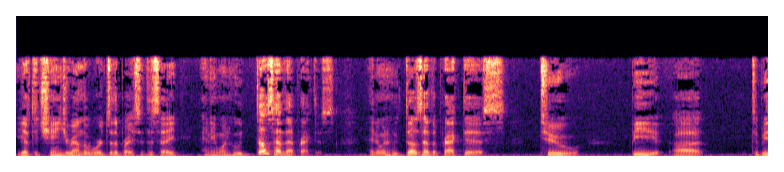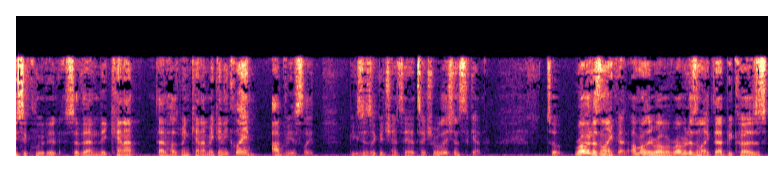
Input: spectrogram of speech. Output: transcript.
you have to change around the words of the brisa to say anyone who does have that practice, anyone who does have the practice to be uh, to be secluded, so then they cannot that husband cannot make any claim, obviously, because there's a good chance they had sexual relations together. So Rava doesn't like that. Amarle Rava, Rava doesn't like that because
